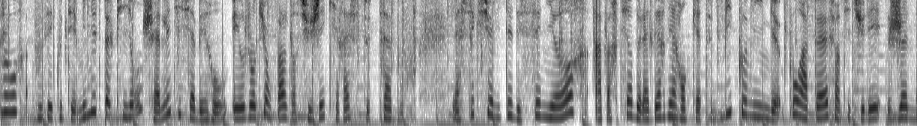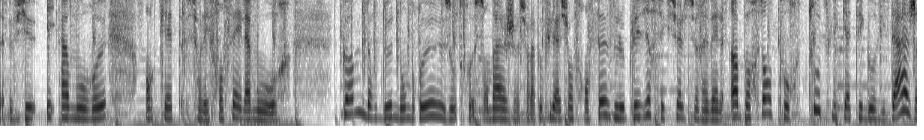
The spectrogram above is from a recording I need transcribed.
Bonjour, vous écoutez Minute Papillon, je suis Anne-Laetitia Béraud et aujourd'hui on parle d'un sujet qui reste tabou. La sexualité des seniors à partir de la dernière enquête Becoming pour APEF intitulée Jeunes, vieux et amoureux, enquête sur les Français et l'amour. Comme dans de nombreux autres sondages sur la population française, le plaisir sexuel se révèle important pour toutes les catégories d'âge,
